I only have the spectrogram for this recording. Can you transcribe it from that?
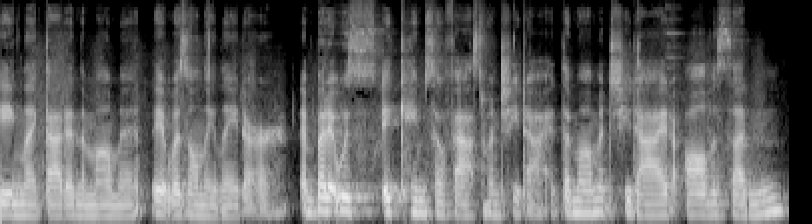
being like that in the moment. It was only later. But it was it came so fast when she died. The moment she died, all of a sudden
